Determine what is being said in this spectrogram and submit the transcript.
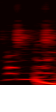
government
